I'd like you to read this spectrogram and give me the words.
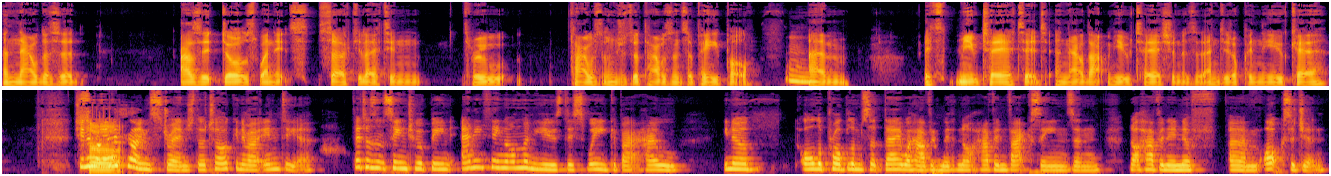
and now there's a as it does when it's circulating through thousands, hundreds of thousands of people. Mm. Um, it's mutated, and now that mutation has ended up in the UK. Do you know what I find strange? They're talking about India. There doesn't seem to have been anything on the news this week about how, you know, all the problems that they were having with not having vaccines and not having enough um, oxygen.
